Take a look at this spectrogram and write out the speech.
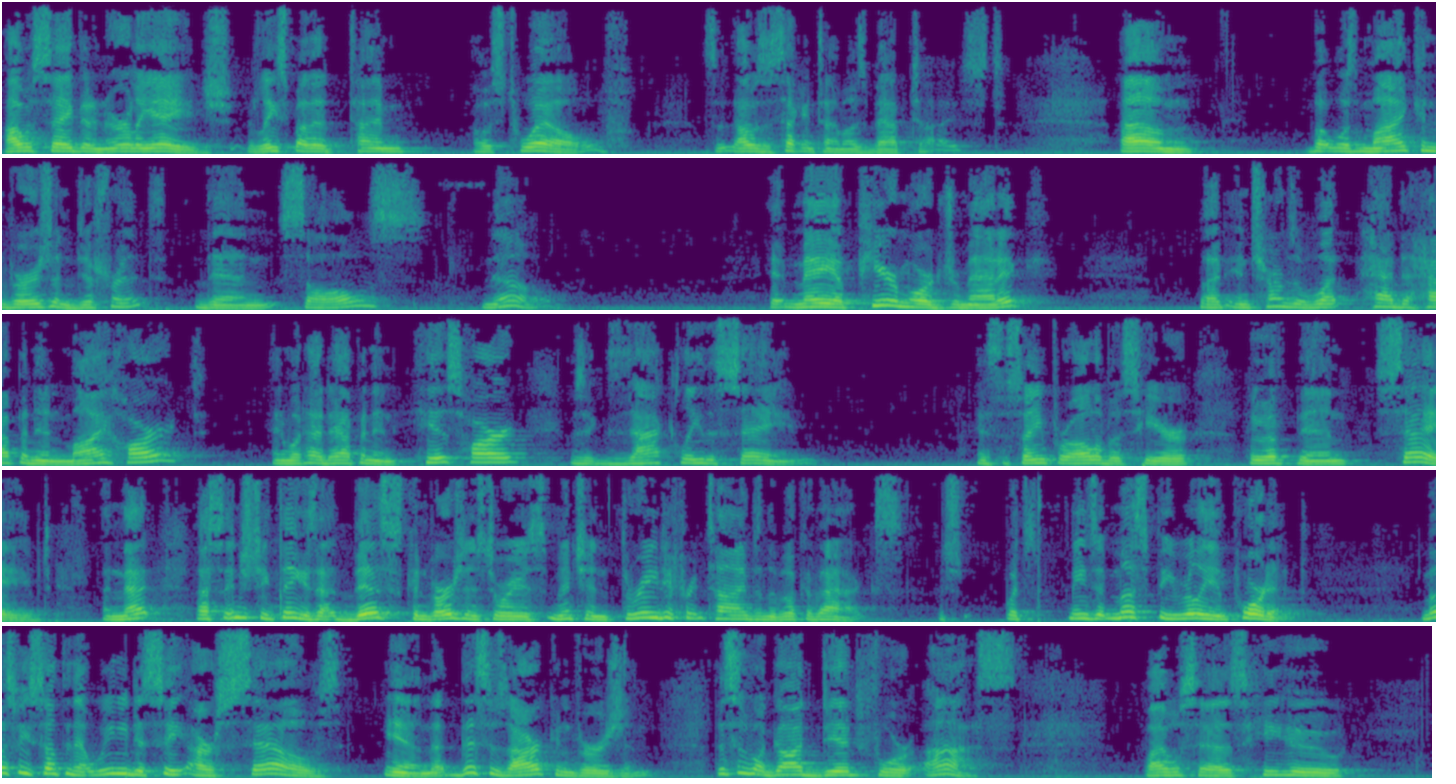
I was saved at an early age, at least by the time I was 12. So that was the second time I was baptized. Um, but was my conversion different than Saul's? No. It may appear more dramatic, but in terms of what had to happen in my heart and what had to happen in his heart, it was exactly the same. And it's the same for all of us here who have been saved. And that, that's the interesting thing is that this conversion story is mentioned three different times in the book of Acts, which, which means it must be really important. It must be something that we need to see ourselves in, that this is our conversion. This is what God did for us. The Bible says, He who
